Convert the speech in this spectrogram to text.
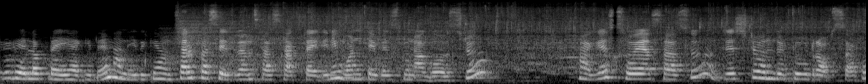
ಈರುಳ್ಳಿ ಎಲ್ಲ ಫ್ರೈ ಆಗಿದೆ. ನಾನು ಇದಕ್ಕೆ ಒಂದು ಸ್ವಲ್ಪ ಸೆಜ್ವಾನ್ ಸಾಸ್ ಹಾಕ್ತಾಯಿದ್ದೀನಿ ಒನ್ ಟೇಬಲ್ ಸ್ಪೂನ್ ಆಗೋವಷ್ಟು. ಹಾಗೆ ಸೋಯಾ ಸಾಸು ಜಸ್ಟ್ ಒಂದು ಟೂ ಡ್ರಾಪ್ಸ್ ಸಾಕು.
